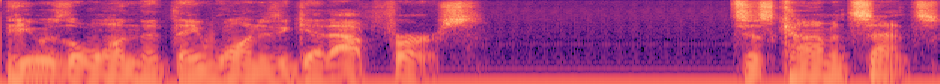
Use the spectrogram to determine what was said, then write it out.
he was the one that they wanted to get out first. It's just common sense.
